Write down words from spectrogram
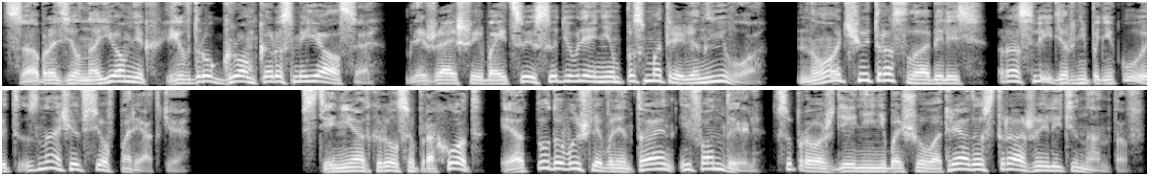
Сообразил наемник и вдруг громко рассмеялся. Ближайшие бойцы с удивлением посмотрели на него, но чуть расслабились. Раз лидер не паникует, значит, все в порядке. В стене открылся проход, и оттуда вышли Валентайн и Фандель в сопровождении небольшого отряда стражей и лейтенантов.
